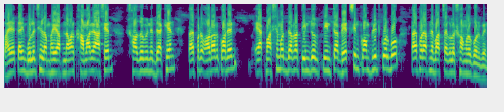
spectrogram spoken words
ভাইয়াকে আমি বলেছিলাম, ভাই, আপনি আমার খামারে আসেন, সজমিনে দেখেন, তারপরে অর্ডার করেন। এক মাসের মধ্যে আমরা তিনটে, তিনটা ভ্যাকসিন কমপ্লিট করব, তারপরে আপনি বাচ্চাগুলো সংগ্রহ করবেন।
